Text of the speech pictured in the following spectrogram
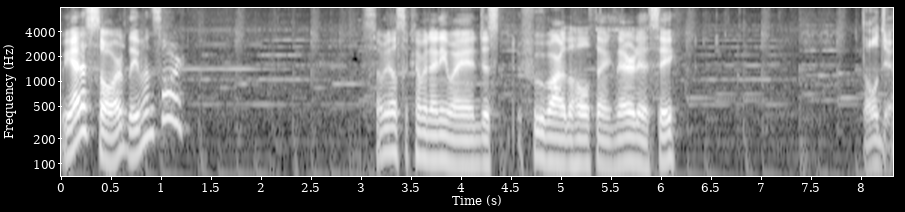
We had a sword, on sword. Somebody else will come in anyway and just foobar the whole thing. There it is, see? Told you.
